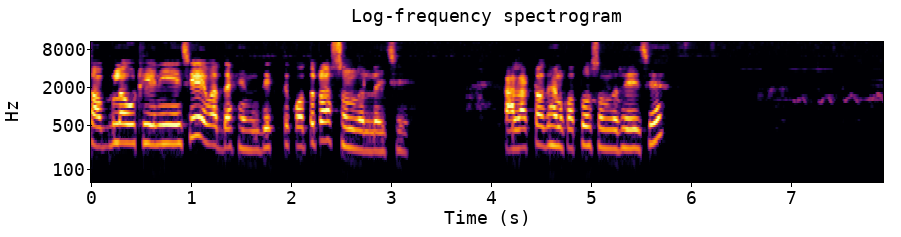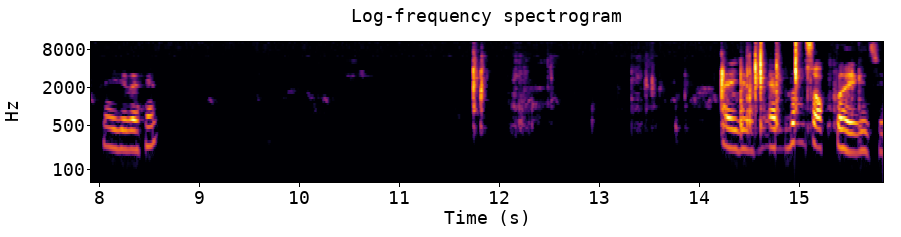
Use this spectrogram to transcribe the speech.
সবগুলো উঠিয়ে নিয়েছে। এবার দেখেন, দেখতে কতটা সুন্দর লাগছে। কালারটাও দেখেন কত সুন্দর হয়েছে। এই যে দেখেন। এই যে একদম শক্ত হয়ে গেছে।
